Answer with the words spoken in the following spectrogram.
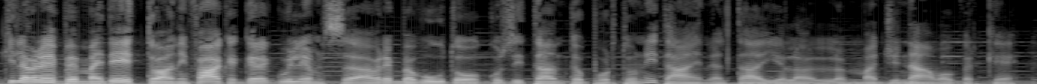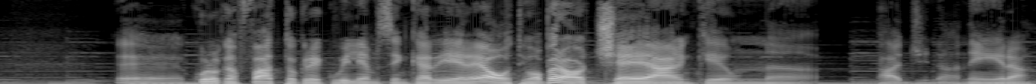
chi l'avrebbe mai detto anni fa che Greg Williams avrebbe avuto così tante opportunità? In realtà io lo immaginavo perché eh, quello che ha fatto Greg Williams in carriera è ottimo, però c'è anche una pagina nera,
